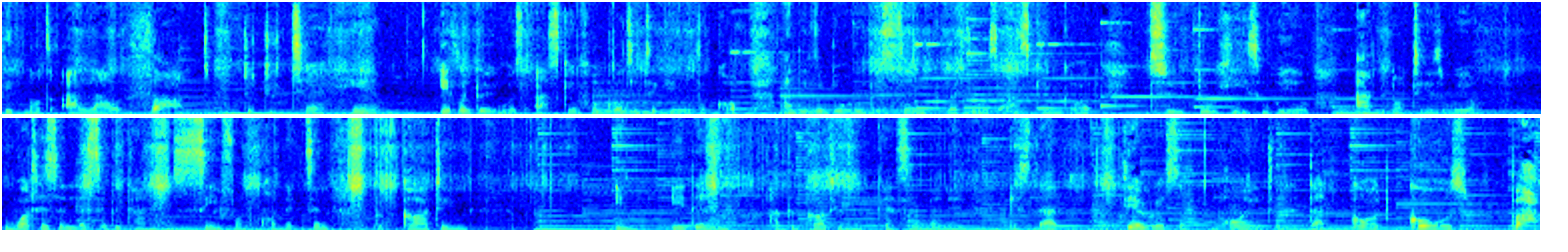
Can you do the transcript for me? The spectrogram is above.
did not allow that to deter him even though he was asking for God to take away the cup, and even though with the same breath he was asking God to do his will and not his will. What is the lesson we can see from connecting the garden in Eden and the garden of Gethsemane is that there is a point that God goes back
